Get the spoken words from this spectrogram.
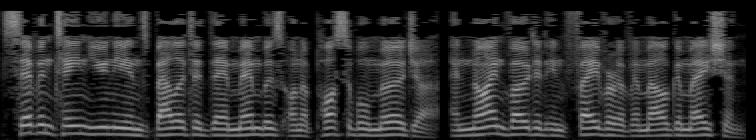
Seventeen unions balloted their members on a possible merger, and nine voted in favor of amalgamation.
